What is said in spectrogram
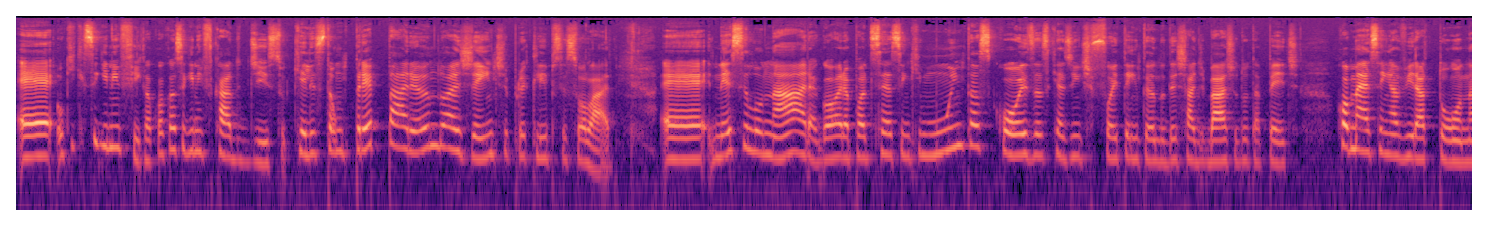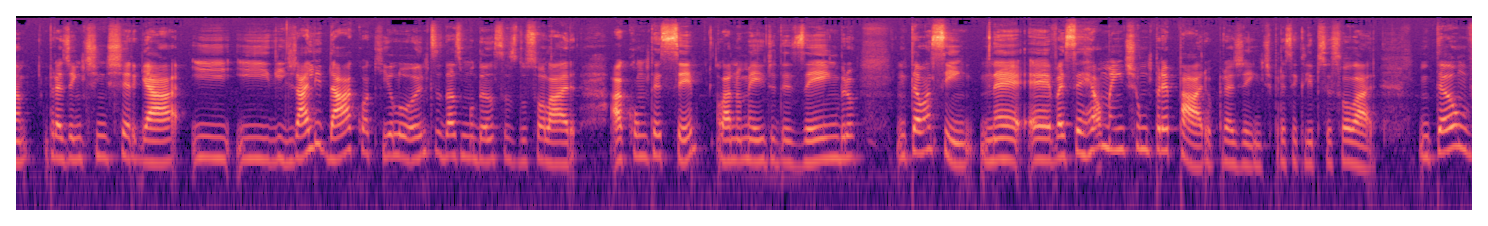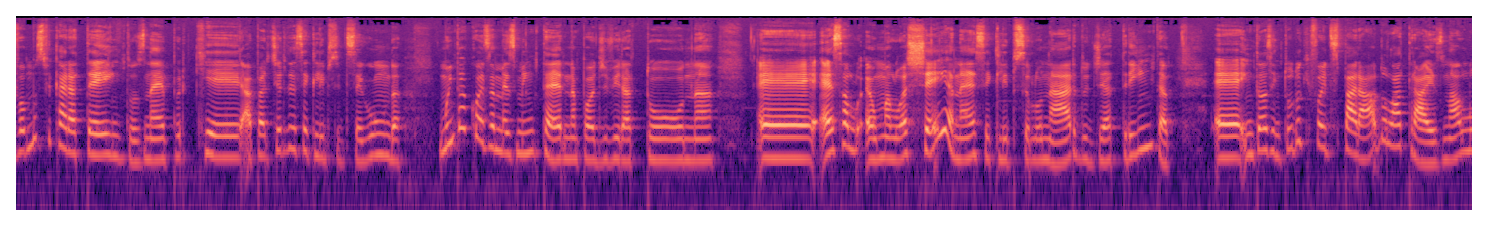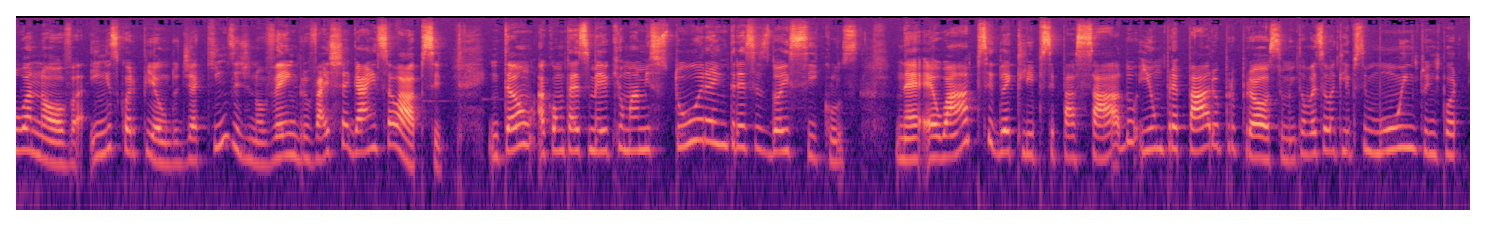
é, o que, que significa? Qual que é o significado disso? Que eles estão preparando a gente para o eclipse solar. É, nesse lunar agora pode ser assim que muitas coisas que a gente foi tentando deixar debaixo do tapete comecem a vir à tona para a gente enxergar e, e já lidar com aquilo antes das mudanças do solar acontecer lá no meio de dezembro. Então, assim, né, é, vai ser realmente um preparo para a gente, para esse eclipse solar. Então, vamos ficar atentos, né? Porque a partir desse eclipse de segunda, muita coisa mesmo interna pode vir à tona. É, essa é uma lua cheia, né? Esse eclipse lunar do dia 30. É, então, assim, tudo que foi disparado lá atrás, na lua nova, em escorpião, do dia 15 de novembro, vai chegar em seu ápice. Então, acontece meio que uma mistura entre esses dois ciclos, né? É o ápice do eclipse passado e um preparo para o próximo. Então, vai ser um eclipse muito importante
